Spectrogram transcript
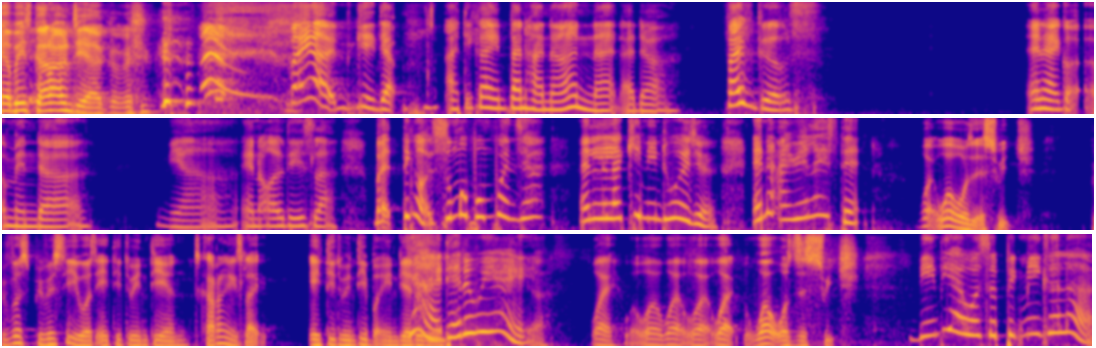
habis sekarang je aku. But yeah, okay, jap. Atika, Intan, Hana, Nat ada. Five girls. And I got Amanda, Nia, and all this lah. But tengok, semua perempuan saja. And lelaki ni dua je. And then I realised that, What what was that switch? Previous previously it was 80-20 and sekarang it's like 80-20 but in the other way. yeah, the other way, right? Yeah. Why? What what what what what what was the switch? Maybe I was a pick me girl lah.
